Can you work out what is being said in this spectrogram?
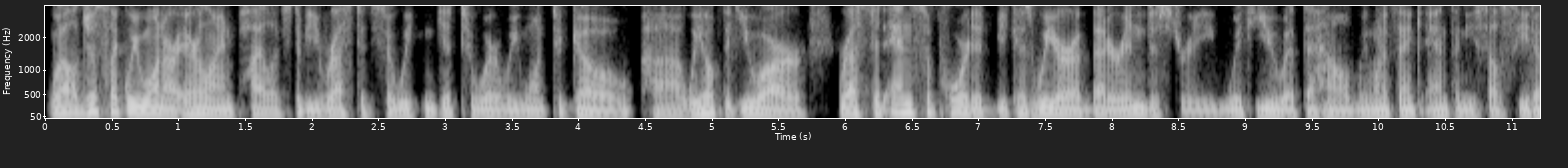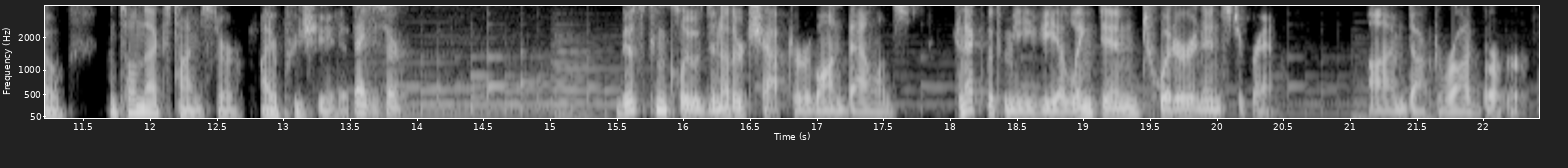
Well, just like we want our airline pilots to be rested so we can get to where we want to go, uh, we hope that you are rested and supported because we are a better industry with you at the helm. We want to thank Anthony Salcito. Until next time, sir, I appreciate it. Thank you, sir. This concludes another chapter of On Balance. Connect with me via LinkedIn, Twitter, and Instagram. I'm Dr. Rod Berger.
